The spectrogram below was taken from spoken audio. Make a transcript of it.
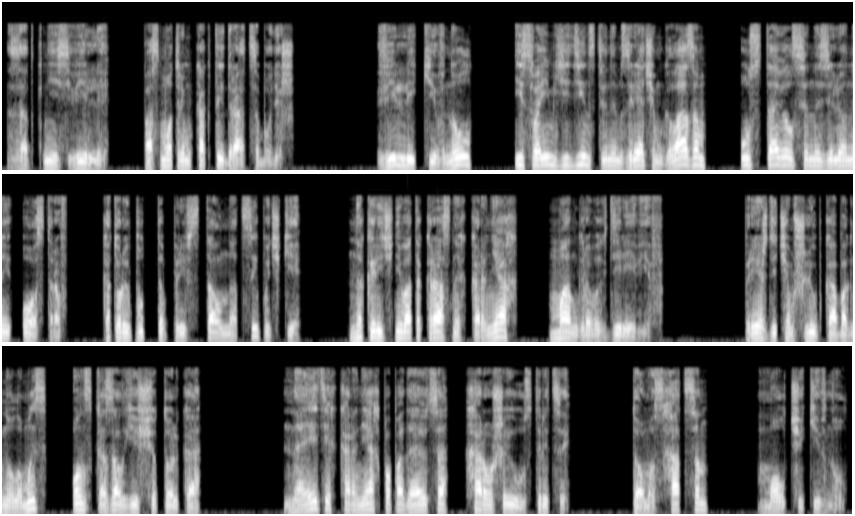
«Заткнись, Вилли. Посмотрим, как ты драться будешь». Вилли кивнул и своим единственным зрячим глазом уставился на зеленый остров — который будто привстал на цыпочки на коричневато-красных корнях мангровых деревьев. Прежде чем шлюпка обогнула мыс, он сказал еще только «На этих корнях попадаются хорошие устрицы». Томас Хадсон молча кивнул.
